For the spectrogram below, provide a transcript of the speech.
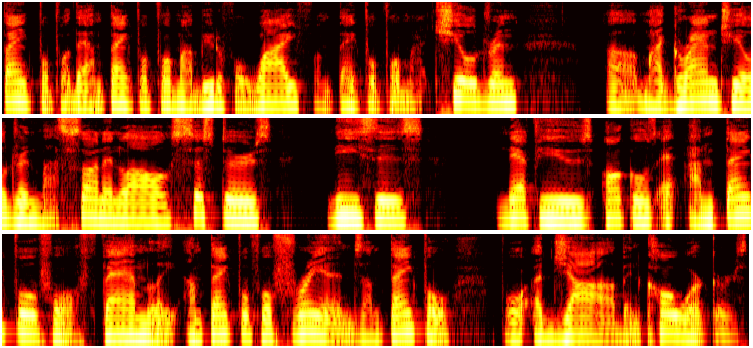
thankful for that. I'm thankful for my beautiful wife. I'm thankful for my children, uh, my grandchildren, my son in law, sisters, nieces, nephews, uncles. I'm thankful for family. I'm thankful for friends. I'm thankful for a job and coworkers.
